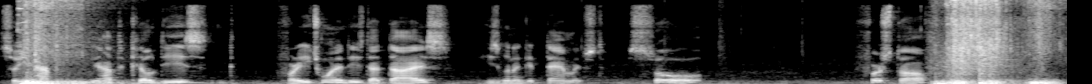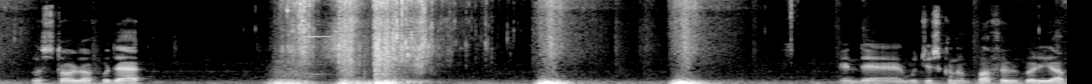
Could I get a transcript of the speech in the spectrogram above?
So you have to, you have to kill these. For each one of these that dies, he's gonna get damaged. So first off, let's start off with that. We're just gonna buff everybody up.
